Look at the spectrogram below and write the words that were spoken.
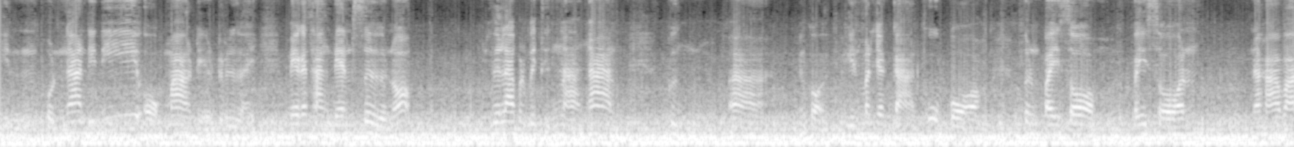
เห็นผลงานดีๆออกมาเรื่อยๆแม้กระทั่งแดนเซอร์เนาะเวลาเพิ่นไปถึงหน้างานเพึ่งอ่าก็เห็นบรรยากาศคู่ปอเพิ่นไปซ้อมไปสอน นะคะ ว่า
